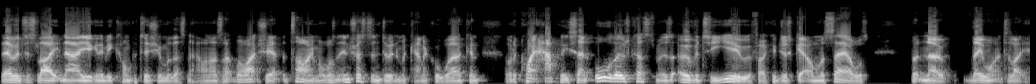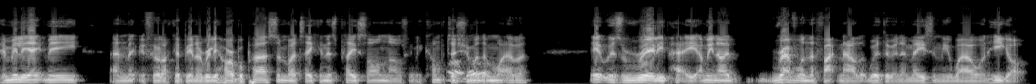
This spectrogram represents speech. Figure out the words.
they were just like, "Nah, you're going to be competition with us now." And I was like, "Well, actually, at the time, I wasn't interested in doing mechanical work, and I would have quite happily sent all those customers over to you if I could just get on with sales." But no, they wanted to like humiliate me and make me feel like I'd been a really horrible person by taking this place on. I was going to be competition Oh, with them, whatever. It was really petty. I mean, I revel in the fact now that we're doing amazingly well, and he got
